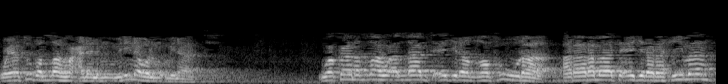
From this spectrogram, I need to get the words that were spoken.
ويتوب الله على المؤمنين والمؤمنات. وكان الله الله تأجر غفورا. أرارما تأجر رحيما.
